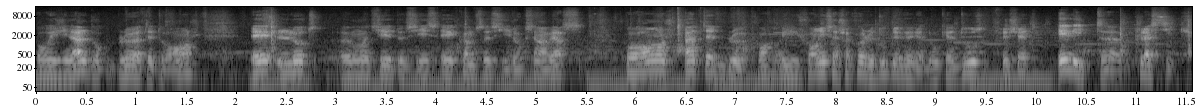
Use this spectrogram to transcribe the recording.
originales donc bleu à tête orange et l'autre euh, moitié de 6 est comme ceci donc c'est inverse orange à tête bleue. Ils fournissent à chaque fois le double des fléchettes donc il y a 12 fléchettes élite classique.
